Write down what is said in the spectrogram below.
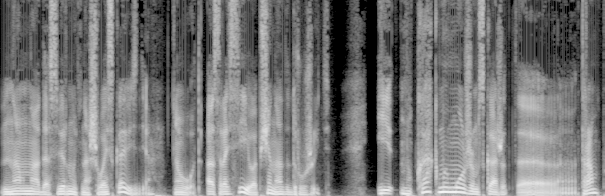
нам надо свернуть наши войска везде, вот, а с Россией вообще надо дружить. И ну как мы можем, скажет э, Трамп,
